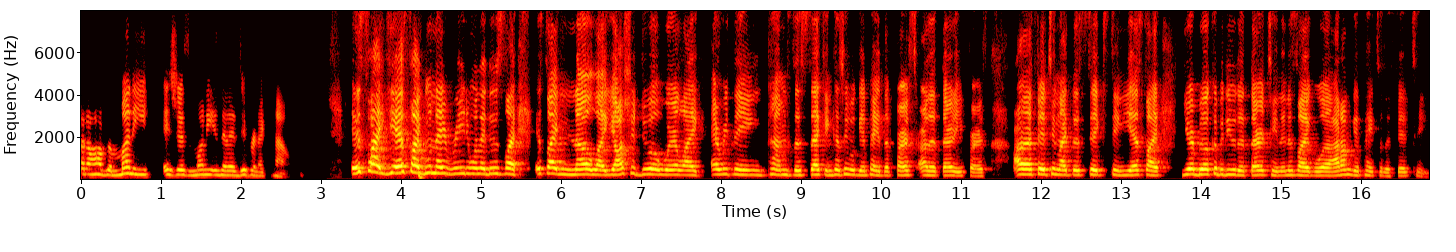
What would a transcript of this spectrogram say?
I don't have the money. It's just money is in a different account. It's like, yeah, it's like when they read when they do, it's like, it's like, no, like y'all should do it where like everything comes the second because people get paid the first or the 31st or the 15, like the 16. Yes, like your bill could be due the 13th. And it's like, well, I don't get paid to the 15th.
